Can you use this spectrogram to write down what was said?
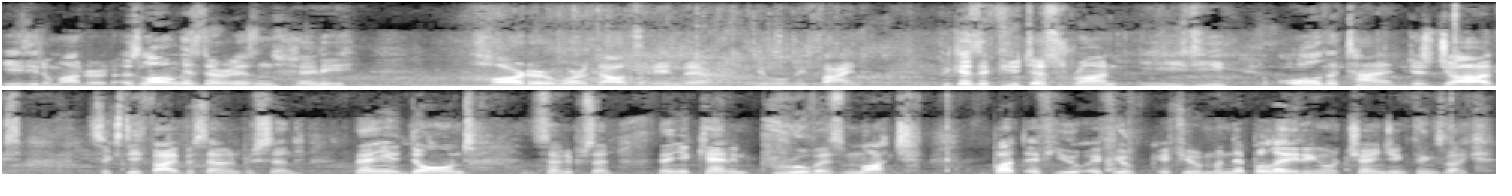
easy to moderate. As long as there isn't any harder workouts in there you will be fine. Because if you just run easy all the time just jogs 65 to 7 percent then you don't 70 percent then you can't improve as much. But if you if you if you're manipulating or changing things like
